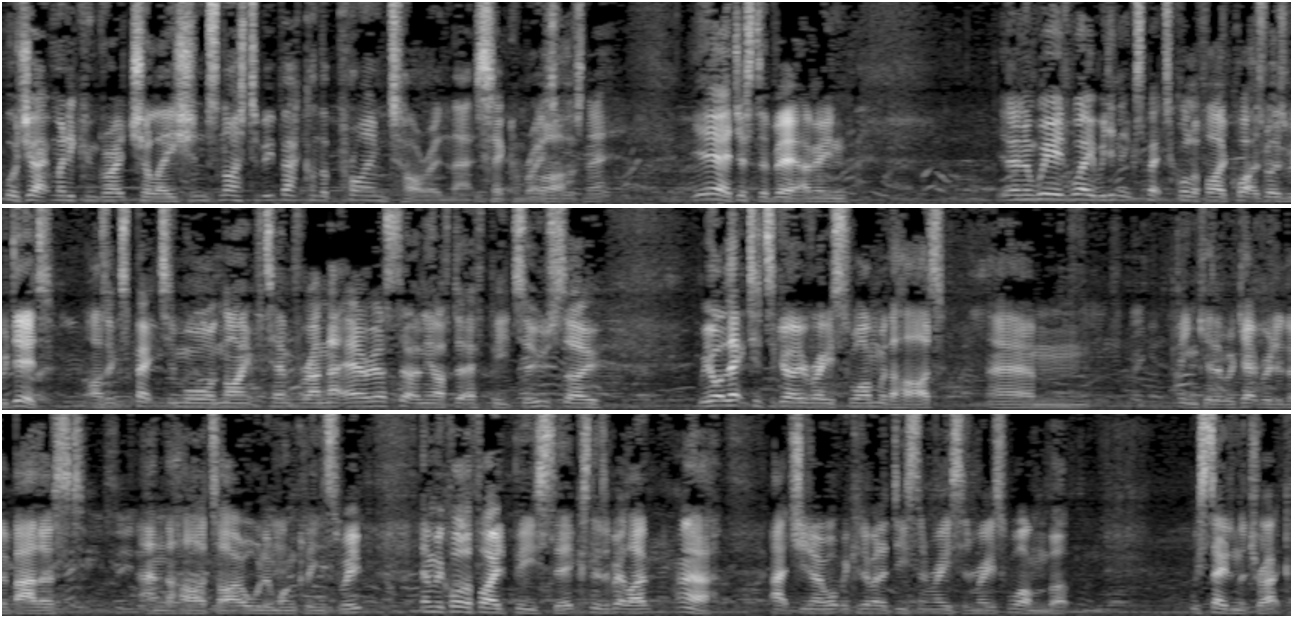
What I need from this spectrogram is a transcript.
Well, Jack, many congratulations. Nice to be back on the prime tour in that second race, Oh. wasn't it? Yeah, just a bit. I mean, you know, in a weird way, we didn't expect to qualify quite as well as we did. I was expecting more 9th, 10th around that area, certainly after FP2. So we elected to go race one with a hard, um, thinking that we'd get rid of the ballast and the hard tyre all in one clean sweep. Then we qualified P6, and it was a bit like, ah, actually, you know what, we could have had a decent race in race one, but we stayed on the track.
